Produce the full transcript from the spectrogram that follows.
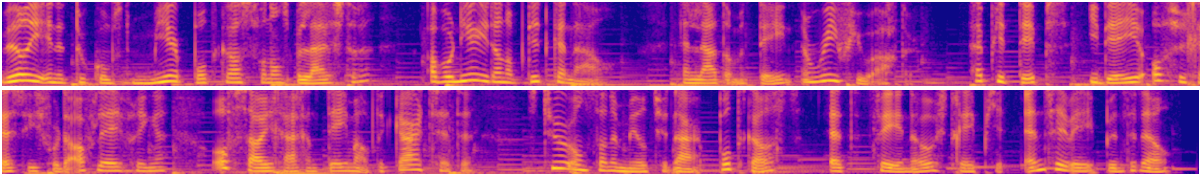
Wil je in de toekomst meer podcasts van ons beluisteren? Abonneer je dan op dit kanaal en laat dan meteen een review achter. Heb je tips, ideeën of suggesties voor de afleveringen of zou je graag een thema op de kaart zetten? Stuur ons dan een mailtje naar podcast@vno-ncw.nl.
